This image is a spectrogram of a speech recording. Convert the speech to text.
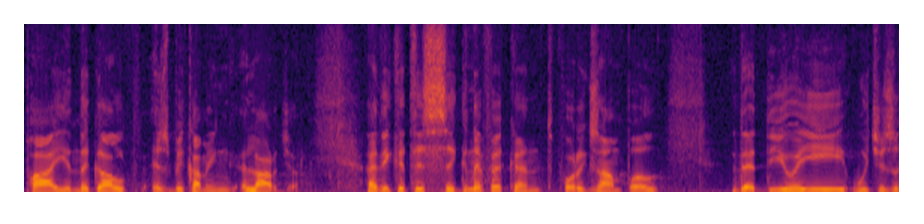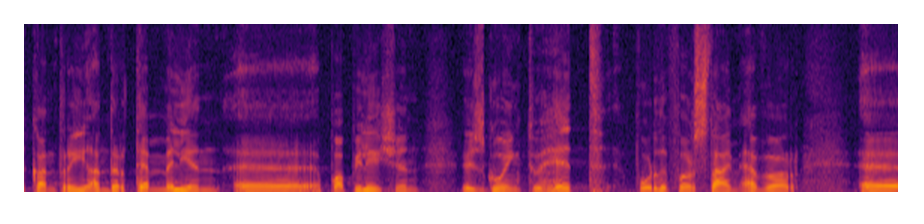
pie in the Gulf is becoming larger. I think it is significant, for example, that the UAE, which is a country under 10 million uh, population, is going to hit for the first time ever uh,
